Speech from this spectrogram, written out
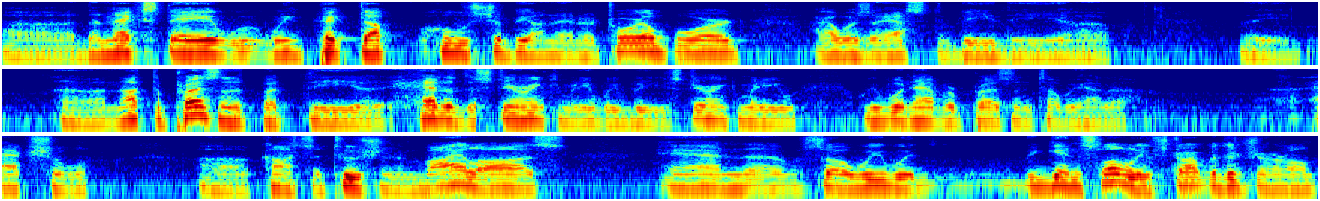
Uh, the next day, we, we, picked up who should be on the editorial board. I was asked to be the uh, the uh, not the president, but the uh, head of the steering committee. We'd be steering committee. We wouldn't have a president until we had an actual uh, constitution and bylaws, and uh, so we would begin slowly. Start with the journal,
